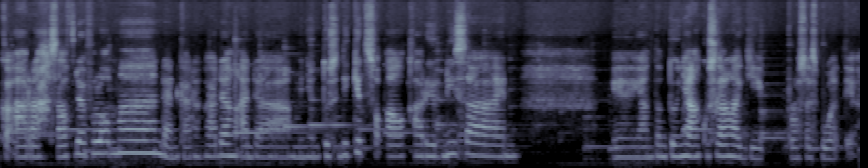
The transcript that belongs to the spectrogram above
ke arah self development dan kadang-kadang ada menyentuh sedikit soal karir desain ya, yang tentunya aku sekarang lagi proses buat ya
